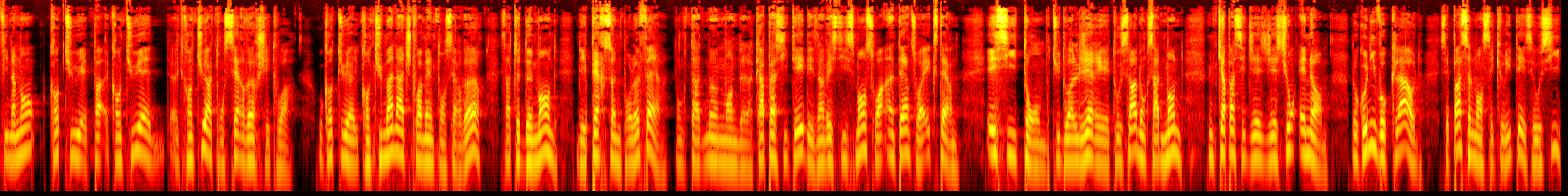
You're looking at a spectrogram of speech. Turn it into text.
finalement, quand tu, es pas, quand, tu es, quand tu as ton serveur chez toi, ou quand tu, quand tu manages toi-même ton serveur, ça te demande des personnes pour le faire. Donc, ça te demande de la capacité, des investissements, soit internes, soit externes. Et s'il tombe, tu dois le gérer et tout ça. Donc, ça demande une capacité de gestion énorme. Donc, au niveau cloud, c'est pas seulement sécurité, c'est aussi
